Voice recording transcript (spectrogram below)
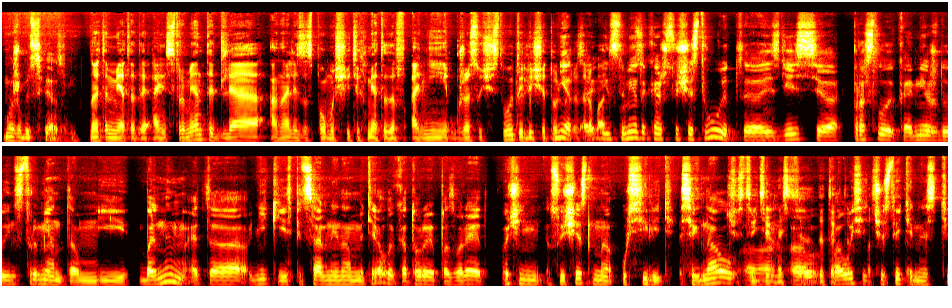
может быть связан. Но это методы. А инструменты для анализа с помощью этих методов, они уже существуют или еще только Нет, инструменты, конечно, существуют. Э, здесь э, прослойка между инструментом и больным – это некие специальные наноматериалы, которые позволяют очень существенно усилить сигнал, чувствительность э, повысить чувствительность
